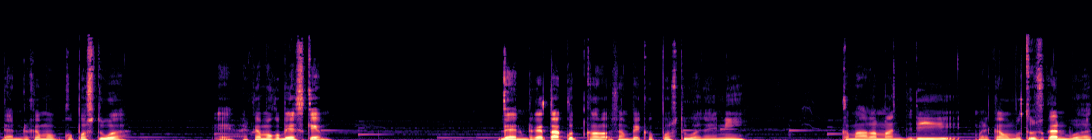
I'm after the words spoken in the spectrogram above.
Dan mereka mau ke pos 2. Eh, mereka mau ke base camp. Dan mereka takut kalau sampai ke pos 2 nya ini kemalaman. Jadi mereka memutuskan buat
